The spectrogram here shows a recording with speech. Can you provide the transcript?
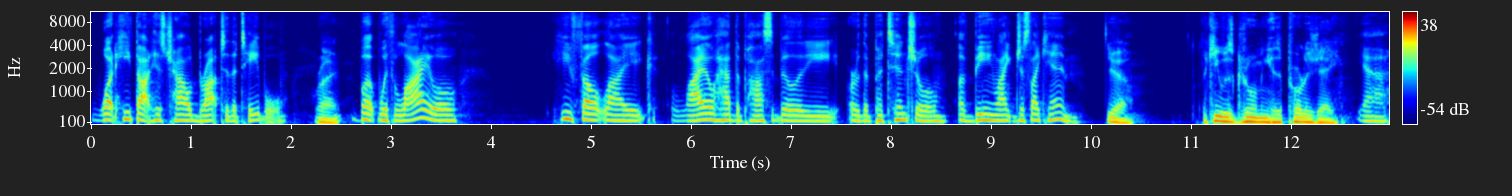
what he thought his child brought to the table. right. But with Lyle, he felt like Lyle had the possibility or the potential of being like just like him. Yeah. Like he was grooming his protege. Yeah.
